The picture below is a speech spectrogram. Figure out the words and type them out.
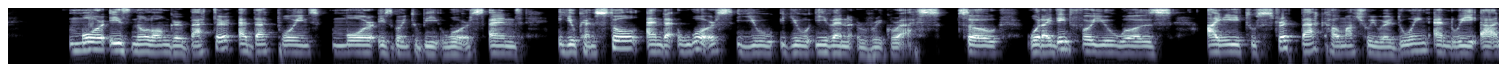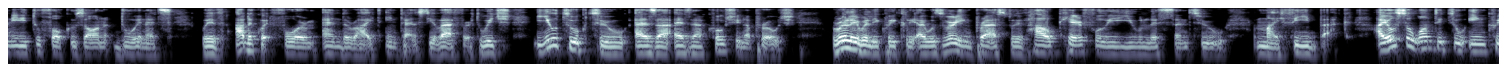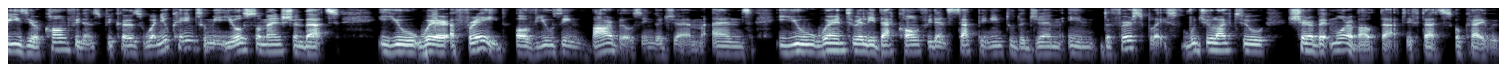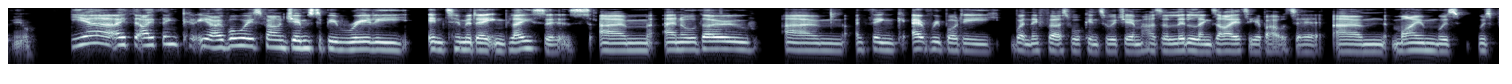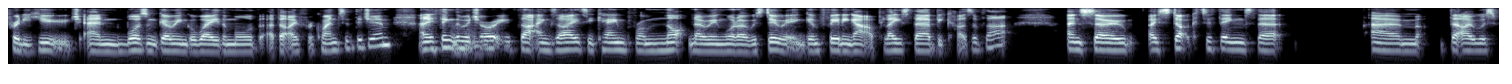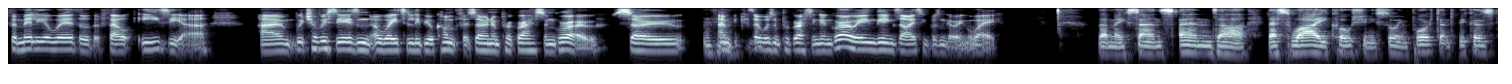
more is no longer better. At that point, more is going to be worse. And you can stall and at worse you you even regress. So what I did for you was I needed to strip back how much we were doing and we uh, needed to focus on doing it with adequate form and the right intensity of effort, which you took to as a as a coaching approach really really quickly. I was very impressed with how carefully you listened to my feedback. I also wanted to increase your confidence because when you came to me, you also mentioned that you were afraid of using barbells in the gym and you weren't really that confident stepping into the gym in the first place. Would you like to share a bit more about that, if that's okay with you? Yeah, I th- I think you know I've always found gyms to be really intimidating places. Um, and although um, I think everybody when they first walk into a gym has a little anxiety about it, um, mine was was pretty huge and wasn't going away the more that, that I frequented the gym. And I think the hmm majority of that anxiety came from not knowing what I was doing and feeling out of place there because of that. And so I stuck to things that um, that I was familiar with or that felt easier, um, which obviously isn't a way to leave your comfort zone and progress and grow. So, and hmm because I wasn't progressing and growing, the anxiety wasn't going away. That makes sense. And uh, that's why coaching is so important because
